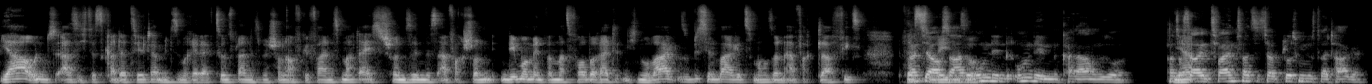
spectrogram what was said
Ja, und als ich das gerade erzählt habe mit diesem Redaktionsplan, ist mir schon aufgefallen, es macht eigentlich schon Sinn, das einfach schon in dem Moment, wenn man es vorbereitet, nicht nur vage, so ein bisschen vage zu machen, sondern einfach klar fix. Du kannst ja auch sagen, so. um den, um den, keine Ahnung, so. Kannst Ja. auch sagen, 22. plus minus drei Tage.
